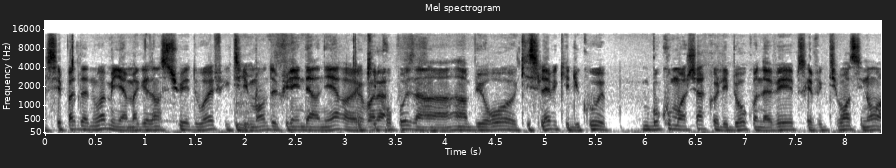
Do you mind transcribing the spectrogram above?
C'est pas danois, mais il y a un magasin suédois, effectivement, depuis l'année dernière, euh, qui voilà. propose un, un bureau qui se lève et qui, du coup, est beaucoup moins cher que les bureaux qu'on avait, parce qu'effectivement, sinon,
